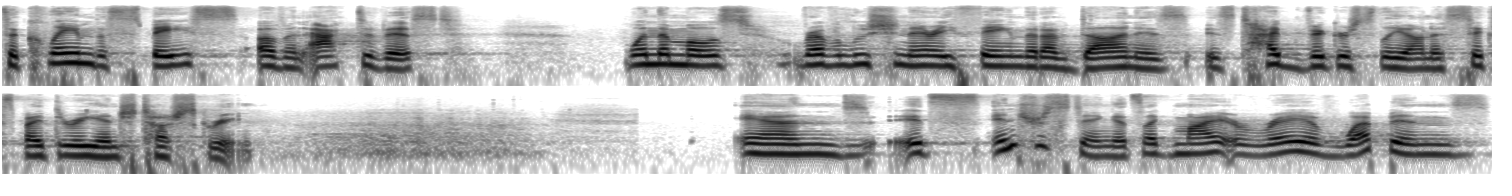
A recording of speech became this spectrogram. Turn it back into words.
to claim the space of an activist when the most revolutionary thing that I've done is, is type vigorously on a six by three inch touchscreen. and And it's interesting. It's like my array of weapons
